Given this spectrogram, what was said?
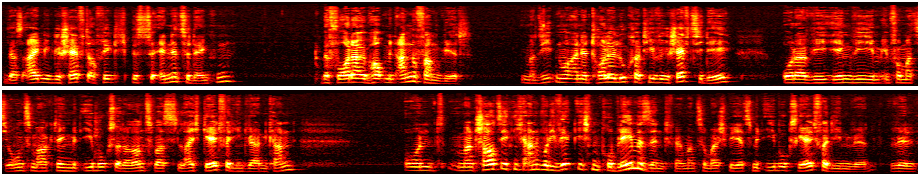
das eigene Geschäft auch wirklich bis zu Ende zu denken, bevor da überhaupt mit angefangen wird. Man sieht nur eine tolle, lukrative Geschäftsidee oder wie irgendwie im Informationsmarketing mit E-Books oder sonst was leicht Geld verdient werden kann. Und man schaut sich nicht an, wo die wirklichen Probleme sind, wenn man zum Beispiel jetzt mit E-Books Geld verdienen will.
